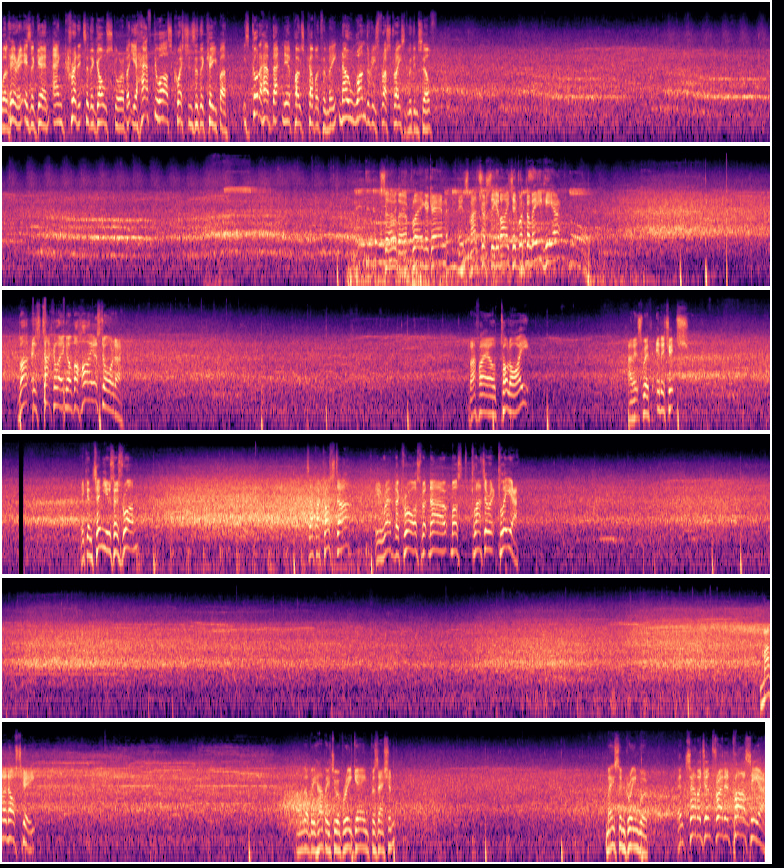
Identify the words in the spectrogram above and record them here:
Well, here it is again, and credit to the goal scorer, but you have to ask questions of the keeper. He's got to have that near post covered for me. No wonder he's frustrated with himself. So they're playing again. It's Manchester United with the lead here. That is tackling of the highest order. Rafael Toloi. And it's with Ilicic. He continues his run. Zappacosta. He read the cross, but now must clatter it clear. Malinowski. Well, they'll be happy to have regained possession. Mason Greenwood. Intelligent threaded pass here.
